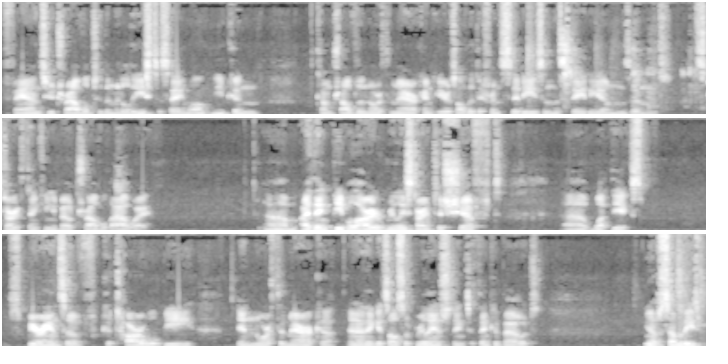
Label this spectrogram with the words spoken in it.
fans who traveled to the Middle East to say, well, you can come travel to North America, and here's all the different cities and the stadiums, and start thinking about travel that way. Um, I think people are really starting to shift uh, what the ex- experience of Qatar will be in North America. And I think it's also really interesting to think about, you know, some of these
